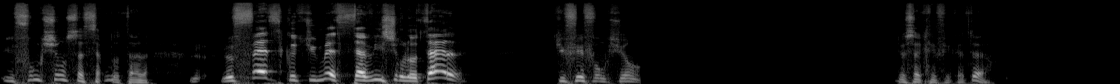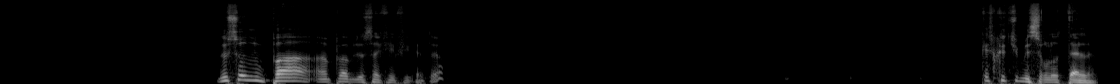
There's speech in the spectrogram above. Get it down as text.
une fonction sacerdotale. Le fait que tu mettes ta vie sur l'autel, tu fais fonction de sacrificateur. Ne sommes-nous pas un peuple de sacrificateurs? Qu'est-ce que tu mets sur l'autel?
